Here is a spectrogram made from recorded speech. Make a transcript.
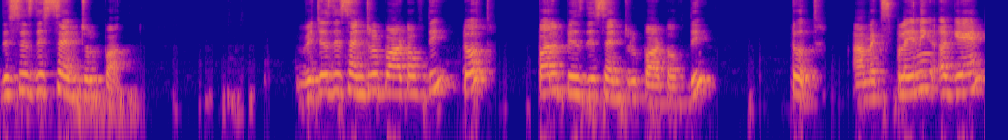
this is the central part which is the central part of the tooth pulp is the central part of the tooth i'm explaining again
